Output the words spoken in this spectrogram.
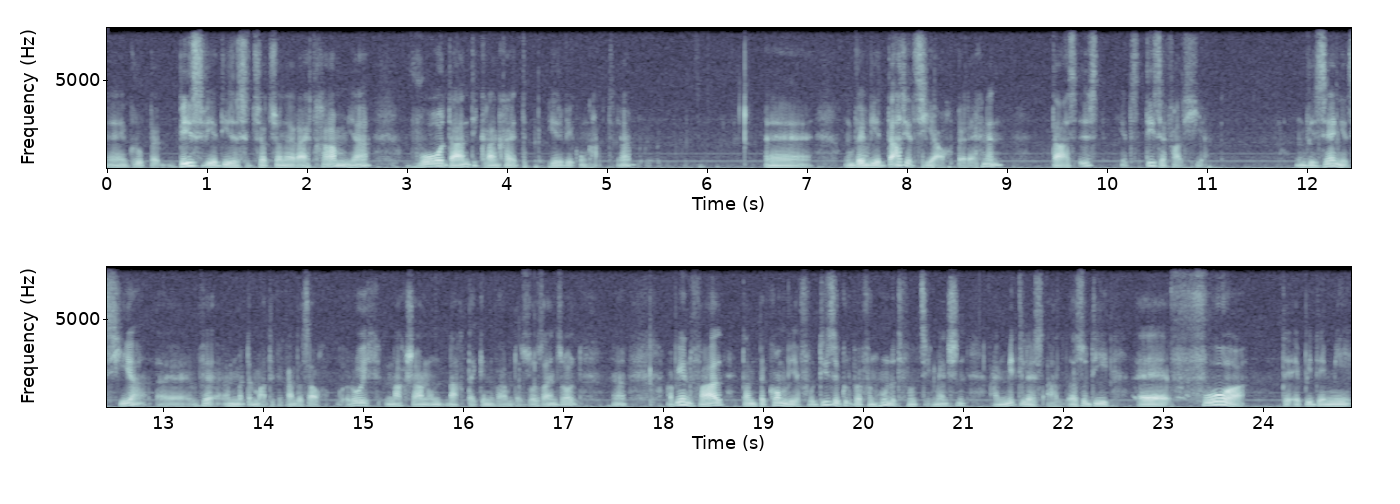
äh, Gruppe, bis wir diese Situation erreicht haben, ja, wo dann die Krankheit ihre Wirkung hat. Ja? Äh, und wenn wir das jetzt hier auch berechnen, das ist jetzt dieser Fall hier. Und wir sehen jetzt hier, äh, ein Mathematiker kann das auch ruhig nachschauen und nachdenken, warum das so sein soll. Ja. Auf jeden Fall, dann bekommen wir für diese Gruppe von 150 Menschen ein mittleres Alter, also die äh, vor der Epidemie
